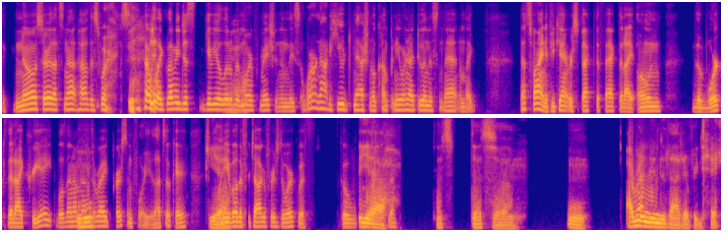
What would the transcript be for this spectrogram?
Like, no, sir, that's not how this works. I'm like, let me just give you a little bit more information. And they said, we're not a huge national company. We're not doing this and that. And I'm like, that's fine. If you can't respect the fact that I own the work that I create, well, then I'm not the right person for you. That's okay. There's plenty of other photographers to work with. Go, Yeah. them. That's that's uh mm. I run into that every day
